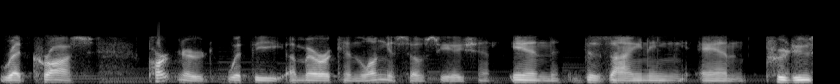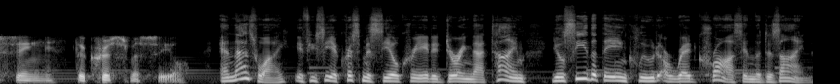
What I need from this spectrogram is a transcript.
Red Cross partnered with the American Lung Association in designing and producing the Christmas seal. And that's why, if you see a Christmas seal created during that time, you'll see that they include a red cross in the design.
